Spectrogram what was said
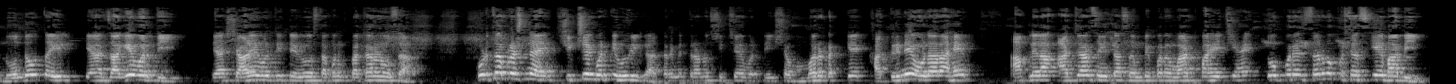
नोंदवता येईल. त्या जागेवरती त्या शाळेवरती ते व्यवस्थापन प्रकारानुसार पुढचा प्रश्न आहे शिक्षक भरती होईल का? तर मित्रांनो शिक्षक भरती शंभर टक्के खात्रीने होणार आहे. आपल्याला आचारसंहिता संपेपर्यंत वाट पाहायची आहे. तोपर्यंत सर्व प्रशासकीय बाबी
